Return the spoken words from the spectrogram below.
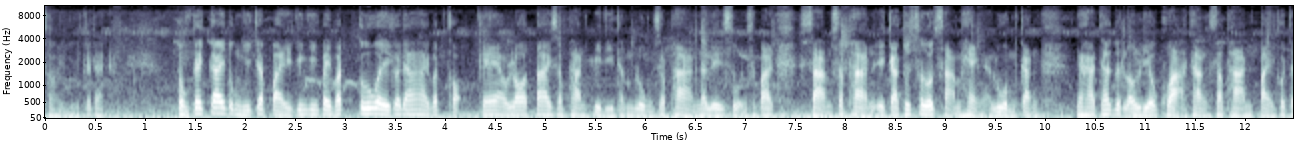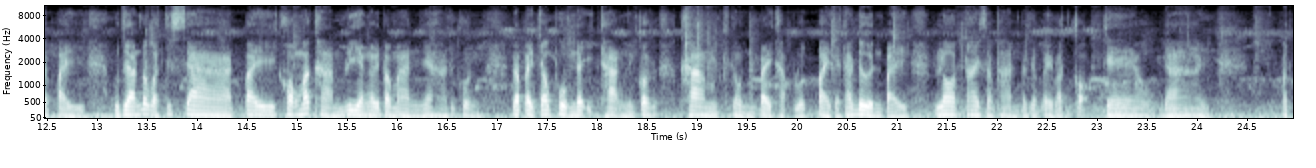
ซอยนี้ก็ได้ ตรงใกล้ๆ ตรงนี้จะไปจริง ๆ ไปวัดกล้วยก็ได้ วัดเกาะแก้วลอดใต้สะพานปีดีดำรงสะพานนเรศวรสะพานสามสะพานเอกาทุสรสสามแห่งอะรวมกันนะฮะถ้าเกิดเราเลี้ยวขวาทางสะพานไปก็จะไปอุทยานประวัติศาสตร์ ไปคลองมะขามเรียงอะไรประมาณนี้ฮะทุกคนแล้วไปเจ้าพรมได้อีกทางหนึ่งก็ข้ามถนนไปขับรถไป แต่ถ้าเดินไปลอดใต้สะพานไปจะไปวัดเกาะแก้วได้วัด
